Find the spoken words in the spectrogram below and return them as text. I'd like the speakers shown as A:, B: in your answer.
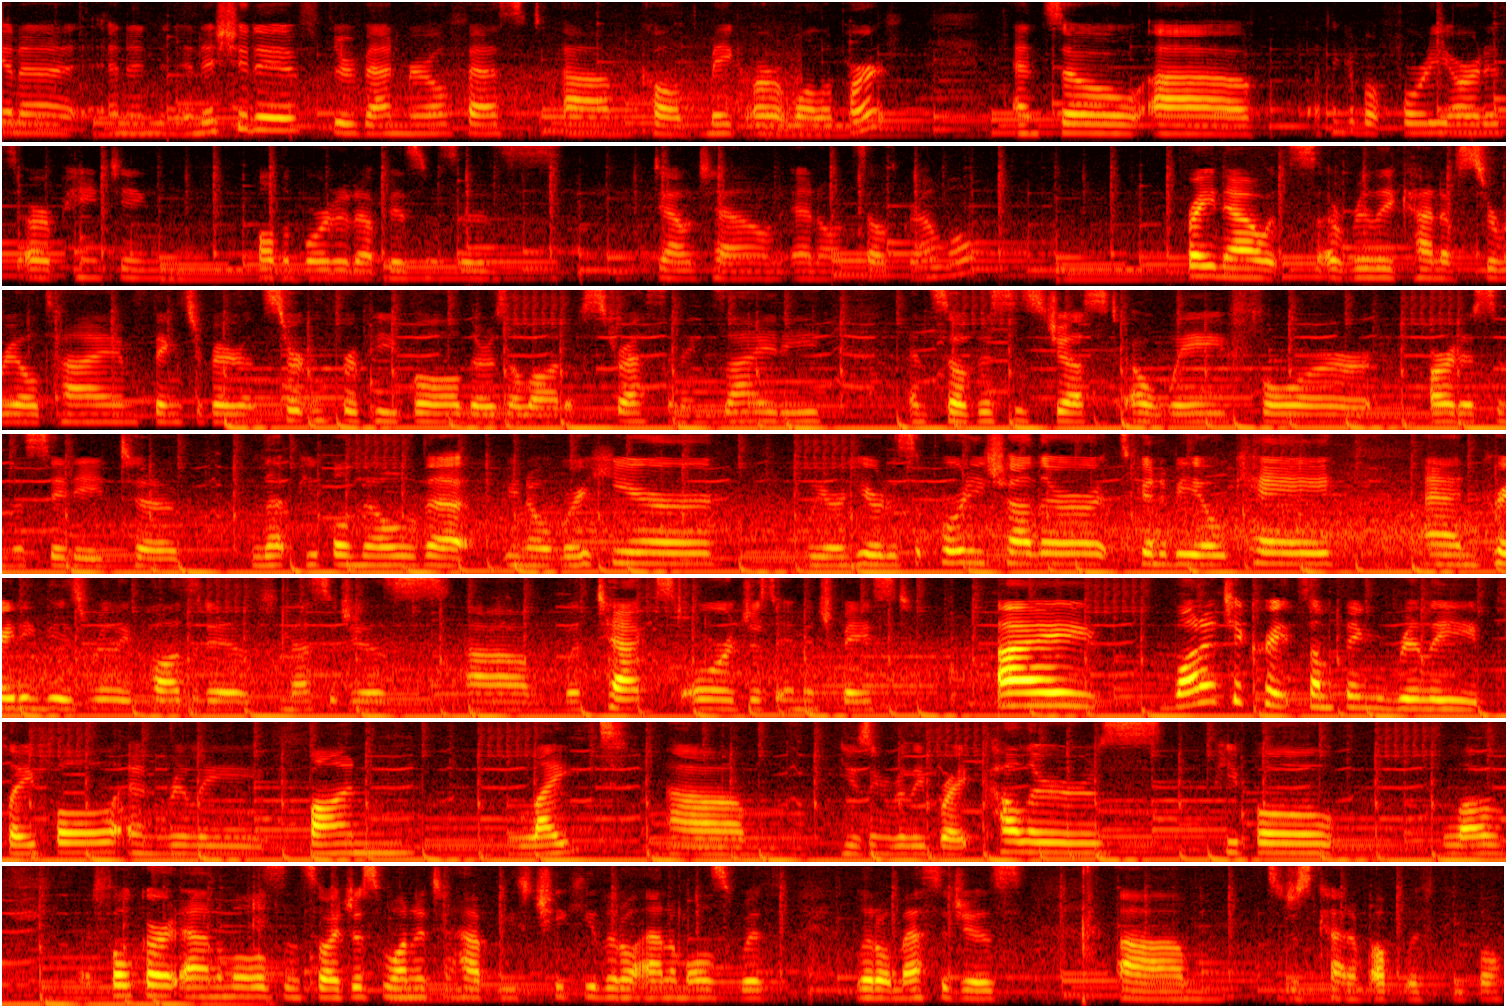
A: an, an initiative through Van Mural Fest um, called Make Art While Apart. And so uh, I think about 40 artists are painting all the boarded up businesses downtown and on South Granville. Right now it's a really kind of surreal time. Things are very uncertain for people. There's a lot of stress and anxiety. And so this is just a way for artists in the city to let people know that, you know, we're here, we are here to support each other, it's going to be okay, and creating these really positive messages um, with text or just image based. I wanted to create something really playful and really fun, light, um, using really bright colors. People love folk art animals, and so I just wanted to have these cheeky little animals with little messages um, to just kind of uplift people.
